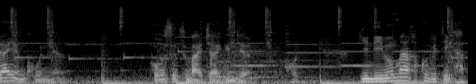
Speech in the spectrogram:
ได้อย่างคุณเนี่ย ผมรู้สึกสบายใจขึ้นเยอะยินดีมากๆครับคุณปิติครับ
